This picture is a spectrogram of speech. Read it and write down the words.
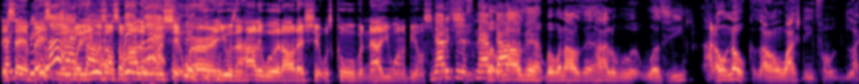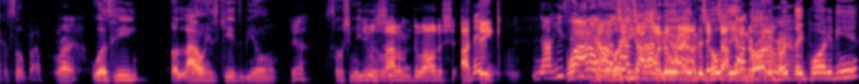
They Like, saying basically when you was on some Be Hollywood black. shit with her and you was in Hollywood, all that shit was cool, but now you want to be on some Now other that you done shit. snapped But when out I of was it. in, but when I was in Hollywood, was he? I don't know because I don't watch these folks like a soap opera. Right. Was he allowing his kids to be on Yeah. social media? He was allowing them to do all this shit. I They- think. No, he said Well, I don't never know. Was allowed he TikTok not went around. able to go TikTok to his went daughter's birthday party then?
